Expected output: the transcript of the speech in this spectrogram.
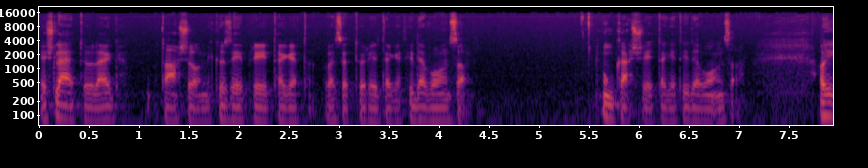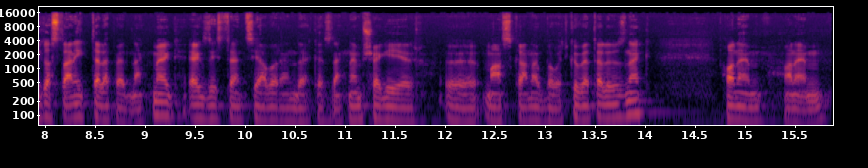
és lehetőleg a társadalmi középréteget, a vezető réteget ide vonza, munkás réteget ide vonza. Akik aztán itt telepednek meg, egzisztenciával rendelkeznek, nem segélyért mászkálnak be vagy követelőznek, hanem, hanem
